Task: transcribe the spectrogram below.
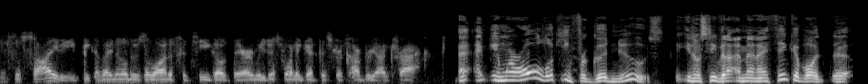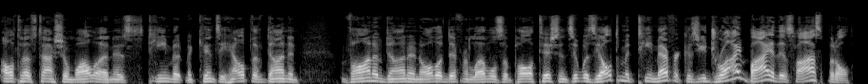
a society because I know there's a lot of fatigue out there and we just want to get this recovery on track. And we're all looking for good news. You know, Stephen, I mean, I think about uh, Altaf Stationwala and his team at Mackenzie Health have done and Vaughan have done and all the different levels of politicians. It was the ultimate team effort because you drive by this hospital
